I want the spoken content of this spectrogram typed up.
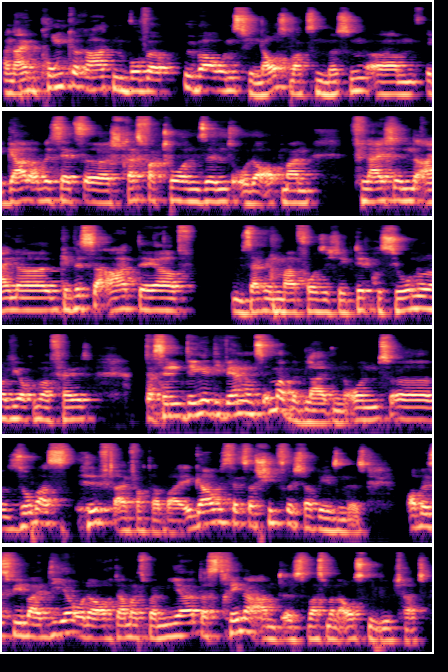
an einen Punkt geraten, wo wir über uns hinauswachsen müssen. Ähm, egal, ob es jetzt äh, Stressfaktoren sind oder ob man vielleicht in eine gewisse Art der, sagen wir mal vorsichtig, Depression oder wie auch immer fällt. Das sind Dinge, die werden uns immer begleiten und äh, sowas hilft einfach dabei. Egal, ob es jetzt das Schiedsrichterwesen ist, ob es wie bei dir oder auch damals bei mir das Traineramt ist, was man ausgeübt hat.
